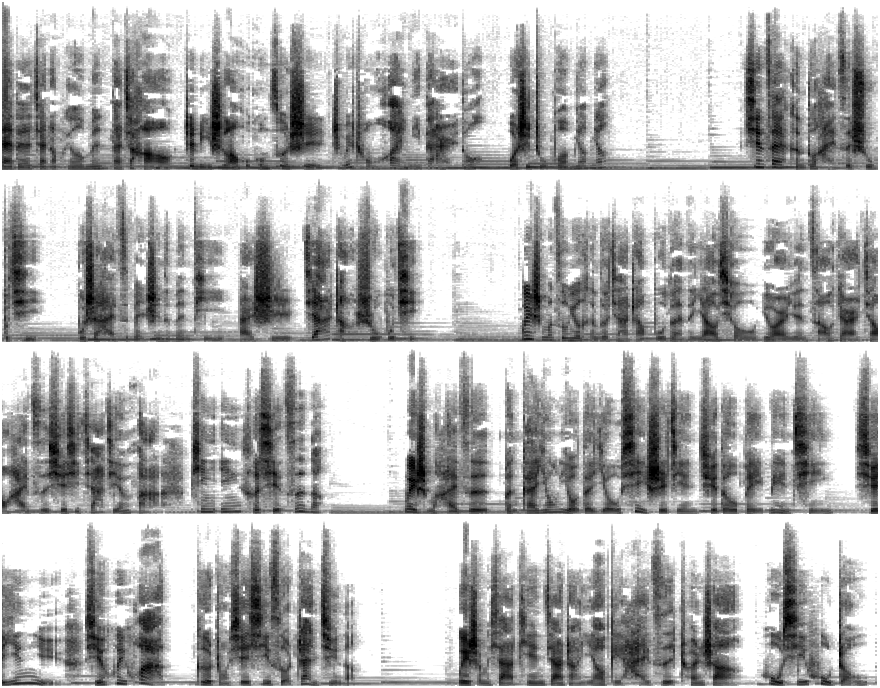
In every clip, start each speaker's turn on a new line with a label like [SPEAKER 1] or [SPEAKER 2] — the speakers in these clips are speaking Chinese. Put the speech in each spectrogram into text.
[SPEAKER 1] 亲爱的家长朋友们，大家好，这里是老虎工作室，只为宠坏你的耳朵，我是主播喵喵。现在很多孩子输不起，不是孩子本身的问题，而是家长输不起。为什么总有很多家长不断的要求幼儿园早点教孩子学习加减法、拼音和写字呢？为什么孩子本该拥有的游戏时间却都被练琴、学英语、学绘画各种学习所占据呢？为什么夏天家长也要给孩子穿上护膝护肘？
